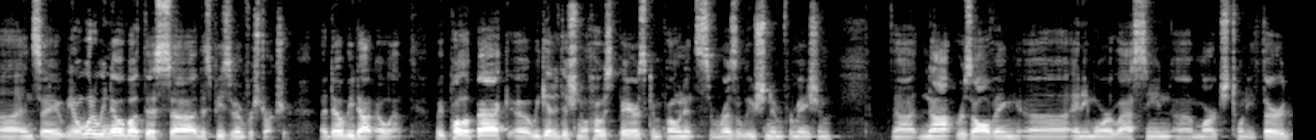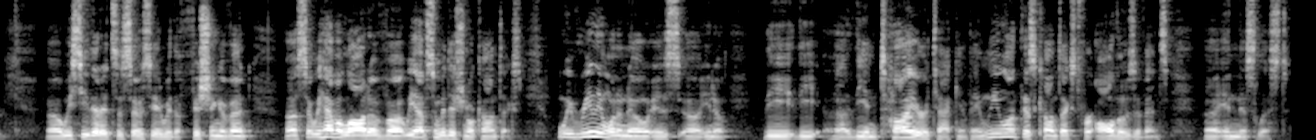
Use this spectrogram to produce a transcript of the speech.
uh, and say, you know, what do we know about this, uh, this piece of infrastructure, adobe.om. We pull it back, uh, we get additional host pairs, components, some resolution information, uh, not resolving uh, anymore, last seen uh, March 23rd. we see that it's associated with a phishing event, so we have a lot of, we have some additional context. What we really want to know is, you know, the, the, the entire attack campaign. We want this context for all those events in this list.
